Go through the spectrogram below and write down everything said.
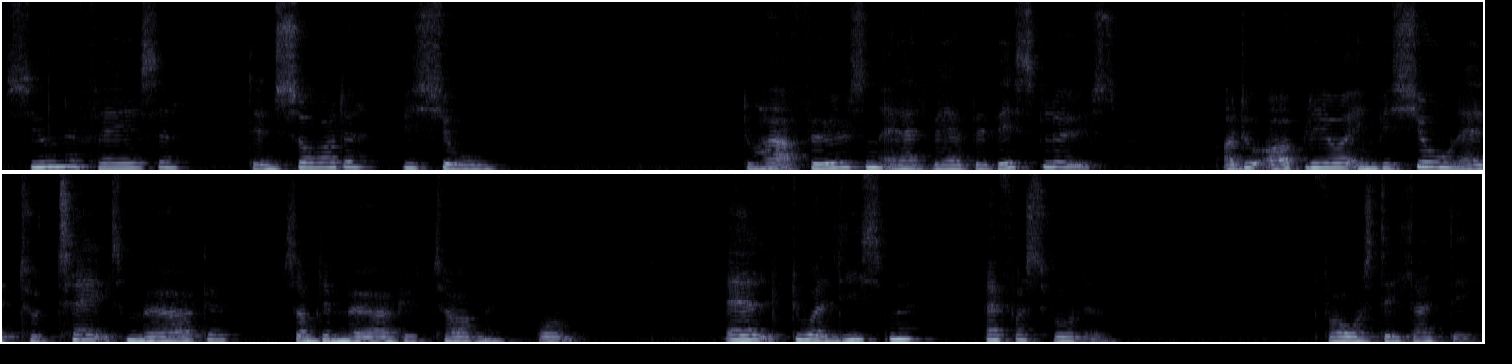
Syvende fase, den sorte vision. Du har følelsen af at være bevidstløs, og du oplever en vision af et totalt mørke, som det mørke, tomme rum. Al dualisme er forsvundet. Forestil dig det.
